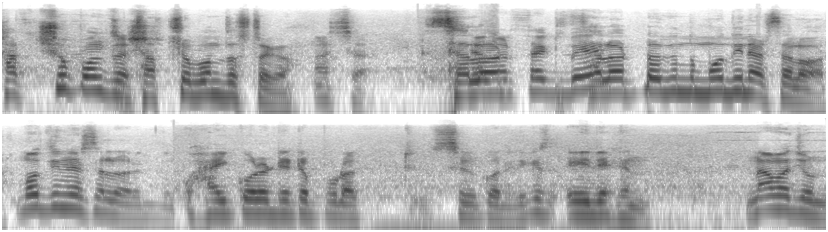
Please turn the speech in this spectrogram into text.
সাতশো পঞ্চাশ। সাতশো পঞ্চাশ টাকা। আচ্ছা সালোয়ার সালোয়ার থাকবে সালোয়ারটাও কিন্তু মদিনার সালোয়ার মদিনা সালোয়ার একদম। হাই কোয়ালিটি একটা প্রোডাক্ট সেল করে ঠিক আছে? এই দেখেন নামার জন্য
